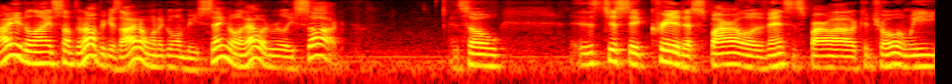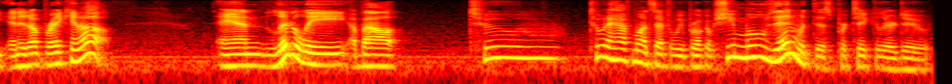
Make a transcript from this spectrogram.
I need to line something up because I don't want to go and be single, and that would really suck. And so, it's just it created a spiral of events and spiral out of control, and we ended up breaking up. And literally about two two and a half months after we broke up, she moves in with this particular dude.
